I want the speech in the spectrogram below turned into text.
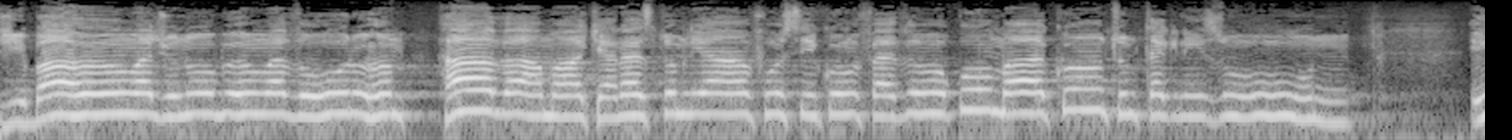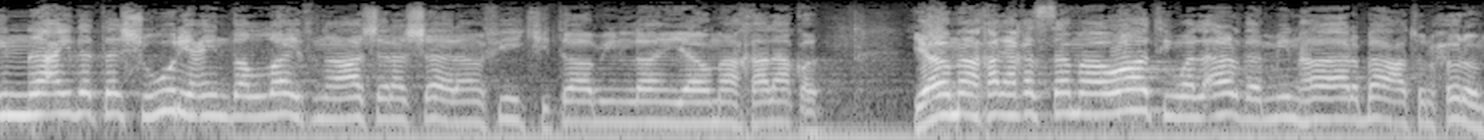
جباههم وجنوبهم وظهورهم. هذا ما كنزتم لأنفسكم فذوقوا ما كنتم تكنزون. إن عدة الشهور عند الله اثنا عشر شهرا في كتاب الله يوم خلق. يوم خلق السماوات والأرض منها أربعة حرم.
